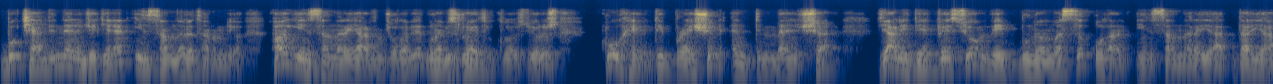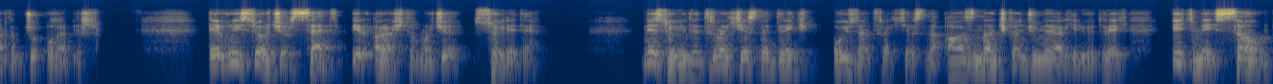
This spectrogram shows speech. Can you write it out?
bu kendinden önce gelen insanları tanımlıyor. Hangi insanlara yardımcı olabilir? Buna biz relative clause diyoruz. Who have depression and dementia yani depresyon ve bunaması olan insanlara da yardımcı olabilir. A researcher said, bir araştırmacı söyledi. Ne söyledi? Tırnak içerisinde direkt, o yüzden tırnak içerisinde ağzından çıkan cümleler geliyor direkt. It may sound,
